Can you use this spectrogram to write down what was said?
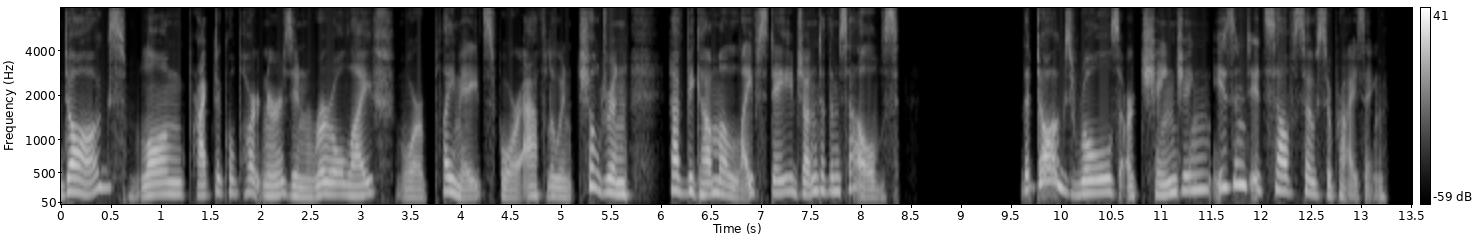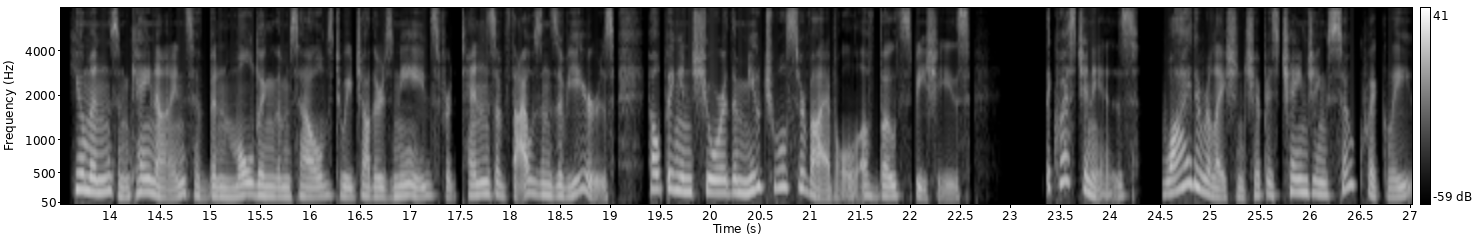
Dogs, long practical partners in rural life or playmates for affluent children, have become a life stage unto themselves. That dogs' roles are changing isn't itself so surprising. Humans and canines have been molding themselves to each other's needs for tens of thousands of years, helping ensure the mutual survival of both species. The question is why the relationship is changing so quickly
